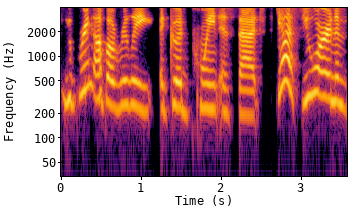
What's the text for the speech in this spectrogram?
you bring up a really a good point is that yes you are a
